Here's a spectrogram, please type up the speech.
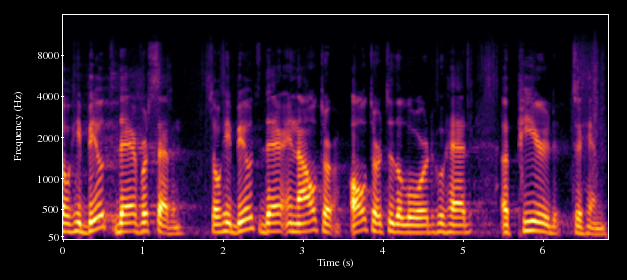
So he built there, verse 7. So he built there an altar, altar to the Lord who had appeared to him.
